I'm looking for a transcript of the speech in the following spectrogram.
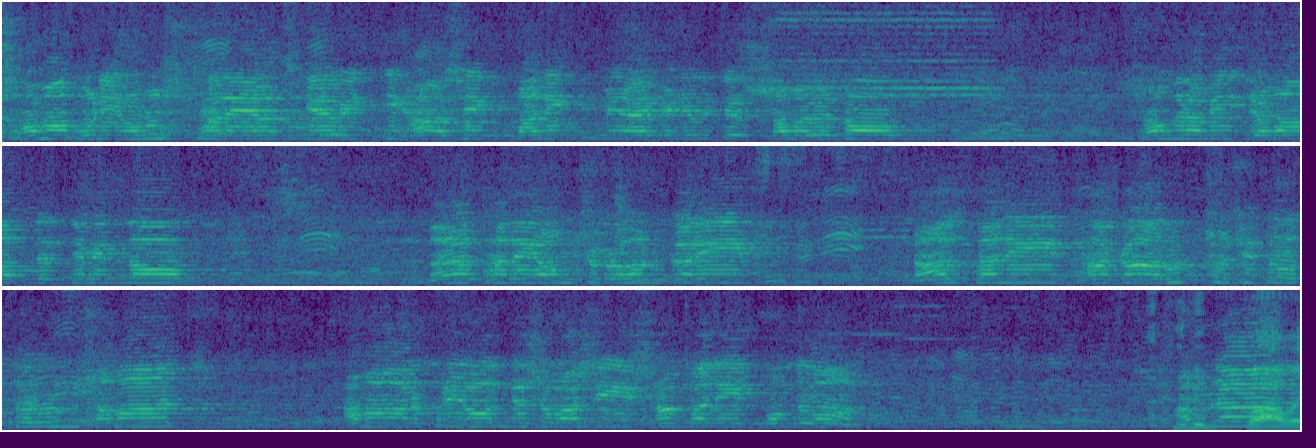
সমাপনী অনুষ্ঠানে আজকে ঐতিহাসিক মানিক মিয়া এভিনিউতে সমবেত সংগ্রামী জামাত নেতৃবৃন্দ ম্যারাথনে অংশগ্রহণকারী রাজধানী ঢাকার উচ্ছ্বসিত তরুণ সমাজ আমার প্রিয় দেশবাসী সাংবাদিক বন্ধুগণ। বাবা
